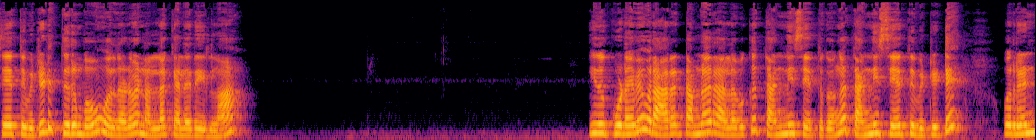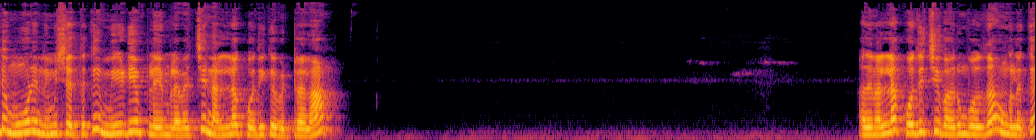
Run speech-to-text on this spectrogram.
சேர்த்து விட்டுட்டு திரும்பவும் ஒரு தடவை நல்லா கிளறிடலாம். இது கூடவே ஒரு அரை டம்ளர் அளவுக்கு தண்ணி சேர்த்துக்கோங்க. தண்ணி சேர்த்து விட்டுட்டு ஒரு ரெண்டு மூணு நிமிஷத்துக்கு மீடியம் ஃப்ளேமில் வச்சு நல்லா கொதிக்க விட்டுறலாம். அது நல்லா கொதித்து வரும்போது தான் உங்களுக்கு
